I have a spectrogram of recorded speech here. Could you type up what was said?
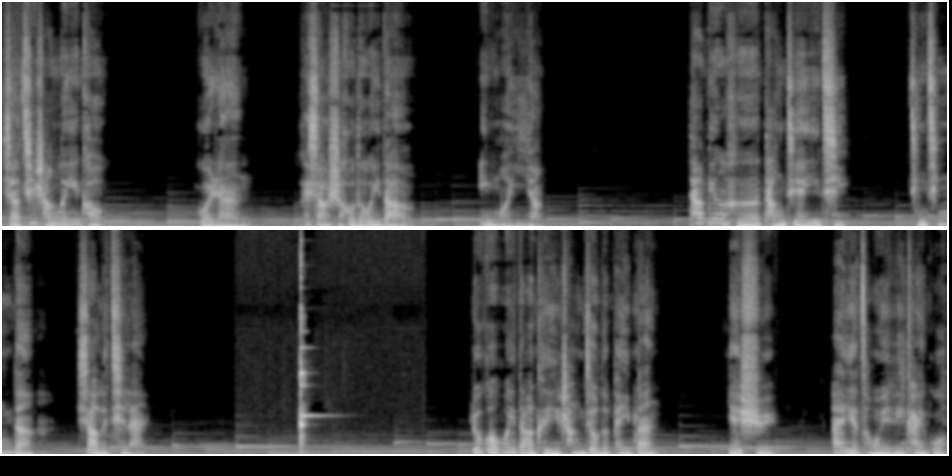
小七尝了一口，果然和小时候的味道一模一样。他便和堂姐一起，轻轻地笑了起来。如果味道可以长久的陪伴，也许爱也从未离开过。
